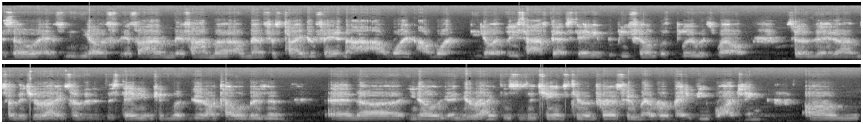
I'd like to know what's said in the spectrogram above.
so as you know, if, if I'm if I'm a, a Memphis Tiger fan, I, I, want I want you know at least half that stadium to be filled with blue as well, so that um, so that you're right, so that the stadium can look good on television, and uh, you know, and you're right. This is a chance to impress whomever may be watching. Um,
